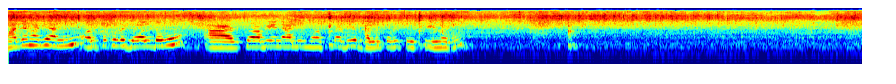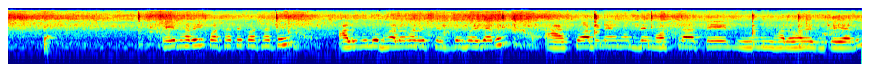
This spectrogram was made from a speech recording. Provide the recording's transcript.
মাঝে মাঝে আমি অল্প করে জল দেবো আর সয়াবিন, আলু, মশলা দিয়ে ভালো করে কষিয়ে নেব। এইভাবেই কষাতে কষাতে আলুগুলো ভালোভাবে সেদ্ধ হয়ে যাবে আর সোয়াবিনের মধ্যে মশলা, তেল, নুন ভালোভাবে ঢুকে যাবে।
